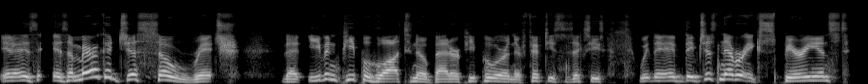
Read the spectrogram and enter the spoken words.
Is is America just so rich that even people who ought to know better, people who are in their 50s and 60s, they, they've just never experienced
